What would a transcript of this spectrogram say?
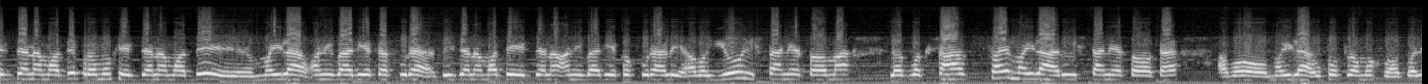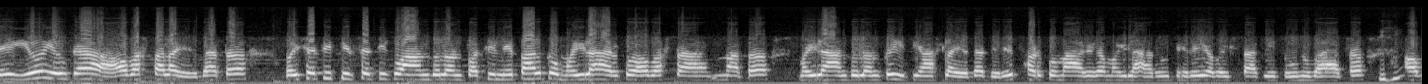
एकजना मध्ये प्रमुख एकजना मध्ये महिला अनिवार्यका कुरा दुईजना मध्ये एकजना अनिवार्यको कुराले अब यो स्थानीय तहमा लगभग सात सय महिलाहरू स्थानीय तहका अब महिला उपप्रमुख भएकोले यो एउटा अवस्थालाई हेर्दा त बैसठी त्रिसठीको आन्दोलनपछि नेपालको महिलाहरूको अवस्थामा त महिला आन्दोलनकै इतिहासलाई हेर्दा धेरै फड्को मारेर महिलाहरू धेरै अब स्थापित हुनुभएको छ। अब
